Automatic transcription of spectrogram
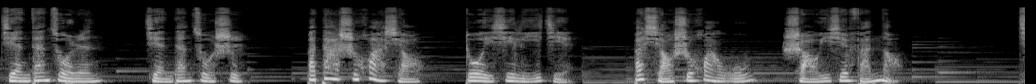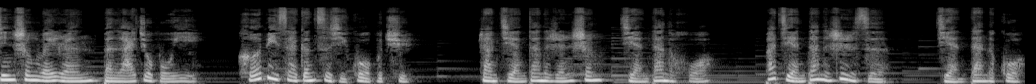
简单做人，简单做事，把大事化小，多一些理解；把小事化无，少一些烦恼。今生为人本来就不易，何必再跟自己过不去？让简单的人生简单的活，把简单的日子。简单的过。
